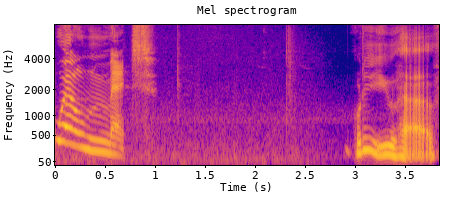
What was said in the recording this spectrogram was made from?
Well met. What do you have?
